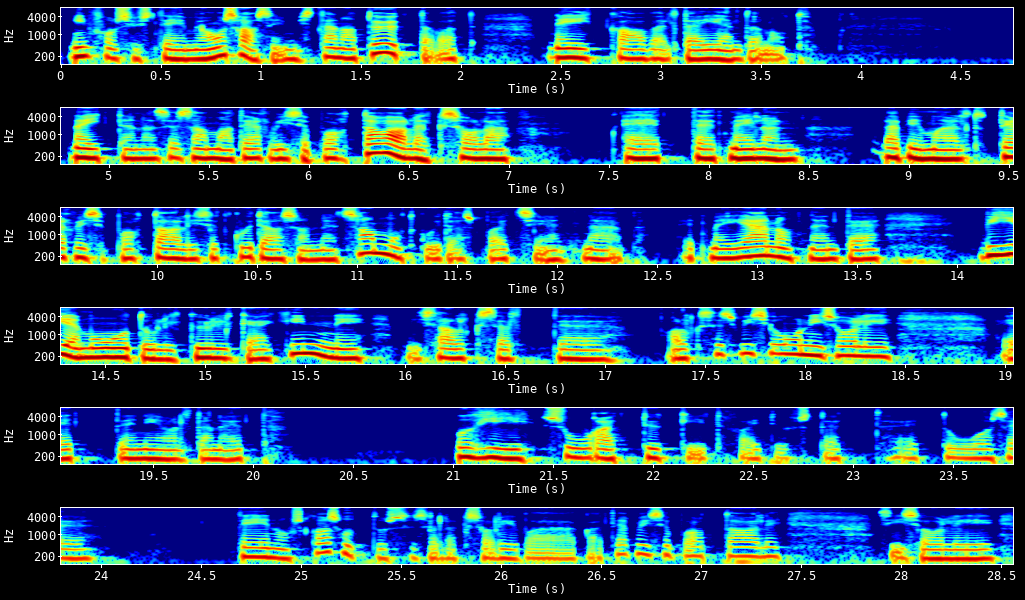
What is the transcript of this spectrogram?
infosüsteemi osasid, mis täna töötavad, neid ka veel täiendanud. näitena seesama terviseportaal, eks ole, et, et meil on läbi mõeldud terviseportaalis, et kuidas on need sammud, kuidas patsient näeb, et me ei jäänud nende viie mooduli külge kinni, mis algselt äh, algses visioonis oli, et nii-öelda need põhisuured tükid, vaid just, et, et tuua see teenus kasutusse, selleks oli vaja ka terviseportaali, siis oli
